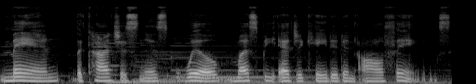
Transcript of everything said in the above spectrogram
man, the consciousness, will, must be educated in all things.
